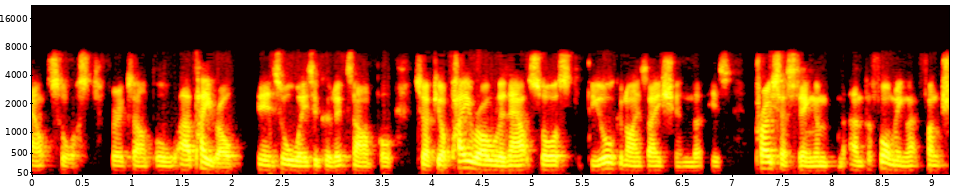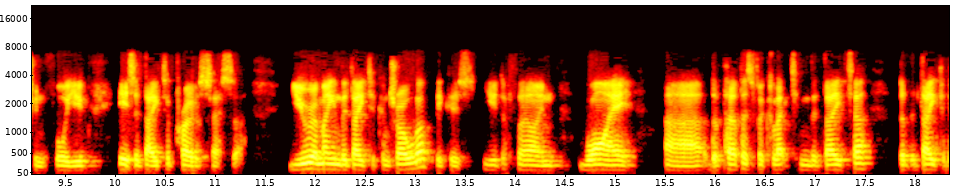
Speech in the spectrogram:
outsourced, for example, uh, payroll is always a good example. So if your payroll is outsourced, the organization that is processing and, and performing that function for you is a data processor. You remain the data controller because you define why uh, the purpose for collecting the data, but the data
